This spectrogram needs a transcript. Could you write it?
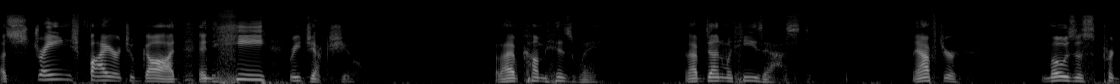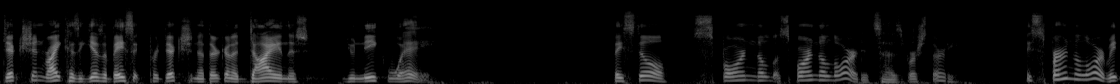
a strange fire to God, and He rejects you. But I have come His way, and I've done what He's asked. And after Moses' prediction, right, because he gives a basic prediction that they're going to die in this unique way, they still spurn the, spurn the Lord, it says, verse 30. They spurn the Lord. We,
